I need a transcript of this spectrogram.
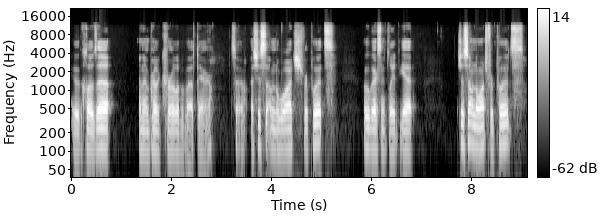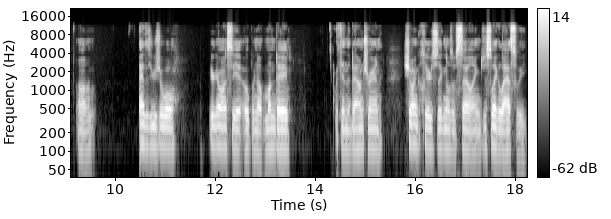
It would close up, and then probably curl up about there. So that's just something to watch for puts. Oh, accidentally the gap. It's just something to watch for puts. Um, as usual, you're going to want to see it open up Monday within the downtrend, showing clear signals of selling, just like last week.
